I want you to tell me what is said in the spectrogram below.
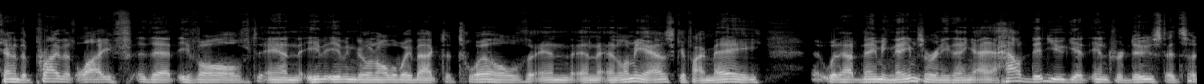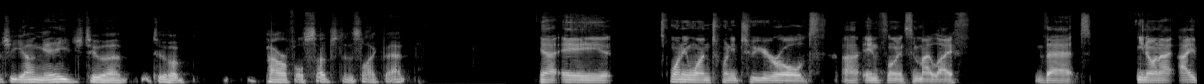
kind of the private life that evolved, and even going all the way back to twelve. And and and let me ask, if I may, without naming names or anything, uh, how did you get introduced at such a young age to a to a powerful substance like that? Yeah, a 21, 22 year old uh, influence in my life that, you know, and I, I,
